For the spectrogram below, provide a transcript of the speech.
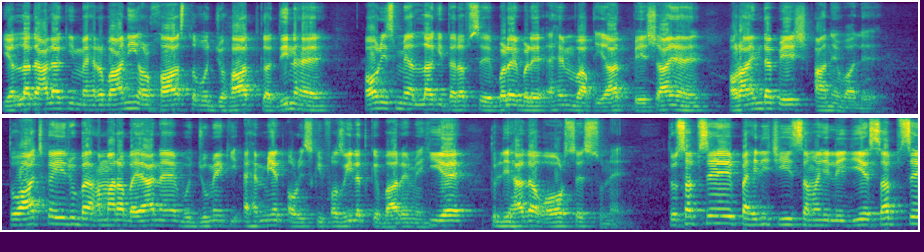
ये अल्लाह ताला की मेहरबानी और ख़ास तवजुहात का दिन है और इसमें अल्लाह की तरफ़ से बड़े बड़े अहम वाक़ात पेश आए हैं और आइंदा पेश आने वाले हैं। तो आज का ये जो हमारा बयान है, वो जुमे की अहमियत और इसकी फजीलत के बारे में ही है तो लिहाजा गौर से सुने। तो सबसे पहली चीज़ समझ लीजिए, सबसे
